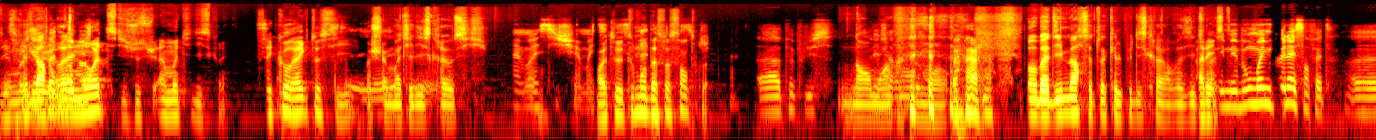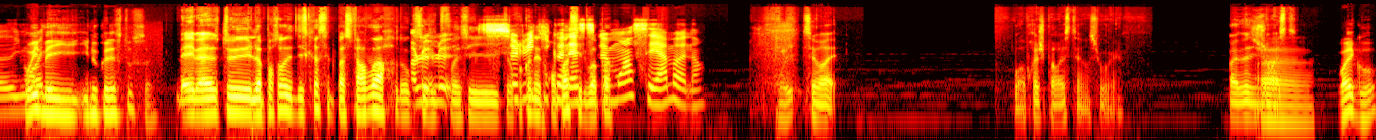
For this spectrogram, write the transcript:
Discrétion. moi, Il je y a suis pas de à valise. moitié- je suis à moitié discret. C'est correct aussi. C'est- Moi, je suis à moitié c'est- discret aussi. Ouais, moi aussi, je suis à moitié. Ouais, tout, tout le monde a discrète. 60 quoi. Un peu plus. Non, moins. légèrement. Bon, bah, Dimar, c'est toi qui es le plus discret. alors Vas-y, tu Allez. restes. Oui, mais bon, moi, ils me connaissent en fait. Euh, ils Oui, arrêté. mais ils, ils nous connaissent tous. Mais bah, tu- l'important d'être discret, c'est de pas se faire voir. Donc, s'ils le- te le- font- s'ils te Celui qui reconnaîtront pas, s'ils connaissent te voient le pas. moins, c'est Amon. hein. C'est vrai. Bon, après, je peux rester hein, si vous voulez. Ouais, vas-y, je reste. Euh, Ouais, go.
